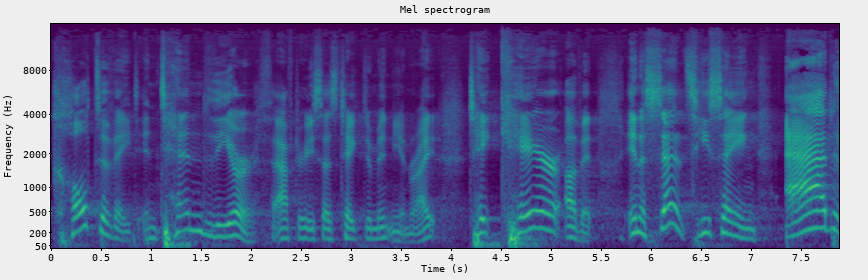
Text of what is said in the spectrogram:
cultivate and tend the earth after he says, take dominion, right? Take care of it. In a sense, he's saying, add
